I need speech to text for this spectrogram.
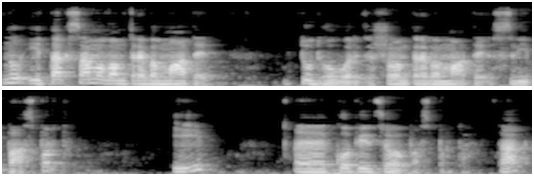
Ну і так само вам треба мати. Тут говориться, що вам треба мати свій паспорт і е, копію цього паспорта. Так?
